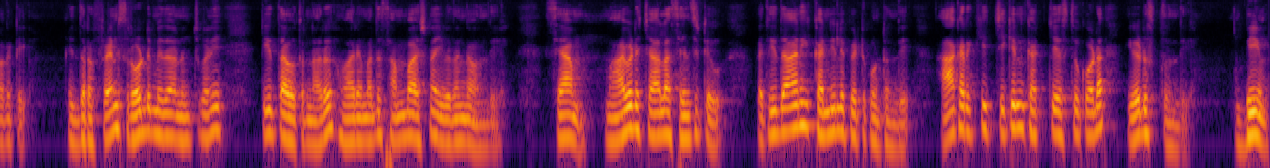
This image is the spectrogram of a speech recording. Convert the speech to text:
ఒకటి ఇద్దరు ఫ్రెండ్స్ రోడ్డు మీద నుంచుకొని టీ తాగుతున్నారు. వారి మధ్య సంభాషణ ఈ విధంగా ఉంది. శ్యామ్ మావిడ చాలా సెన్సిటివ్. ప్రతిదానికి కన్నీళ్ళు పెట్టుకుంటుంది. ఆఖరికి చికెన్ కట్ చేస్తూ కూడా ఏడుస్తుంది. భీమ్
